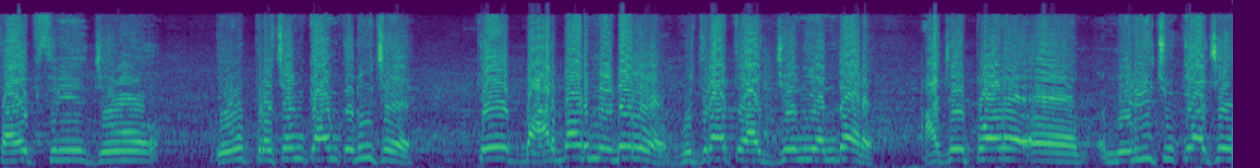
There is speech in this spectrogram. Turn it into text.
સાહેબ શ્રી જેઓ એવું પ્રચંડ કામ કર્યું છે કે બાર બાર મેડલો ગુજરાત રાજ્યની અંદર આજે પણ મેળવી ચૂક્યા છે.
